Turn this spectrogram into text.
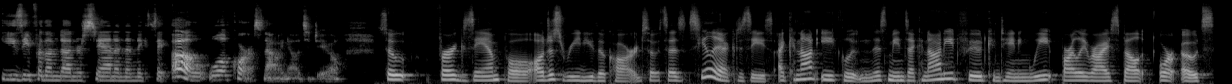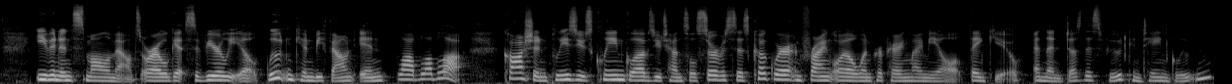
easy for them to understand and then they can say oh well of course now we know what to do so for example i'll just read you the card. So it says celiac disease. I cannot eat gluten. This means i cannot eat food containing wheat barley rye spelt or oats even in small amounts or i will get severely ill. Gluten can be found in blah blah blah. Caution please use clean gloves utensils services cookware and frying oil when preparing my meal. Thank you. And then does this food contain gluten?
